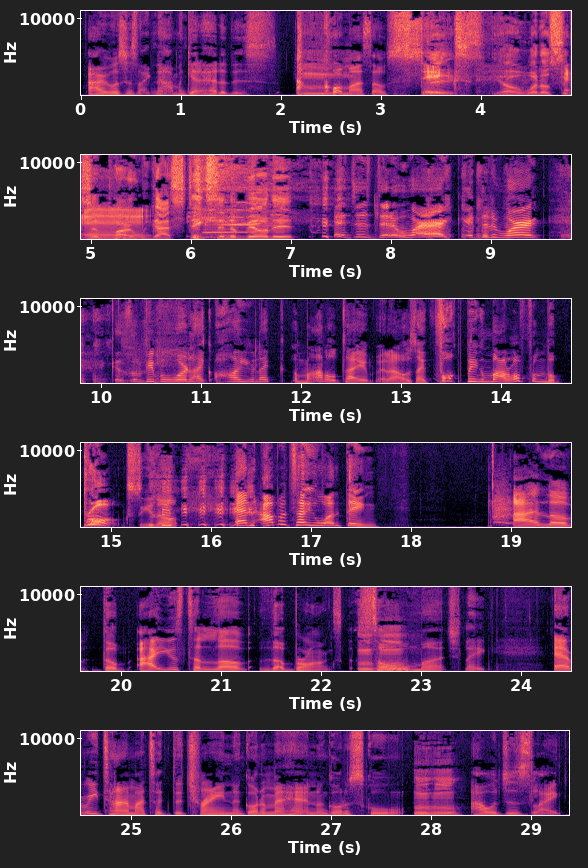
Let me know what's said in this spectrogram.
I was just like, nah, I'm gonna get ahead of this. Call myself Sticks. Sticks. Yo, 106 Park. Eh. We got sticks in the building. It just didn't work. It didn't work. Because some people were like, oh, you're like a model type. And I was like, fuck being a model. I'm from the Bronx, you know? and I'm going to tell you one thing. I love the, I used to love the Bronx so much. Like, every time I took the train to go to Manhattan or go to school, Mm-hmm. I would just like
